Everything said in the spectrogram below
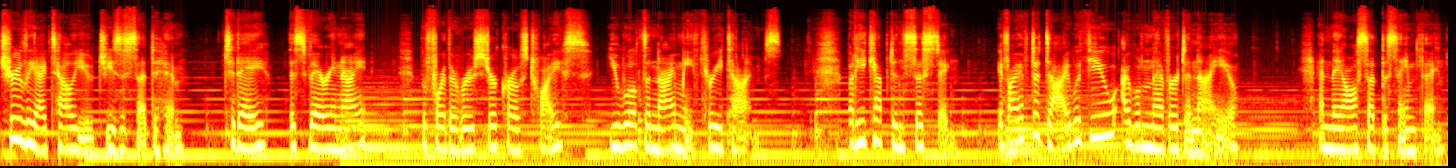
Truly I tell you, Jesus said to him, Today, this very night, before the rooster crows twice, you will deny me three times. But he kept insisting, If I have to die with you, I will never deny you. And they all said the same thing.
